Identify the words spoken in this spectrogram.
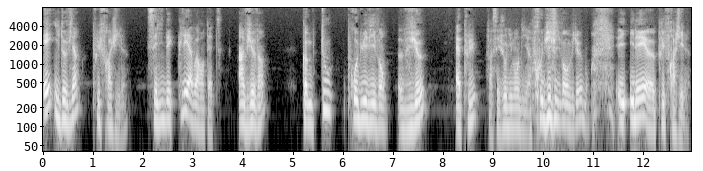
et il devient plus fragile. C'est l'idée clé à avoir en tête. Un vieux vin, comme tout produit vivant vieux, est plus, enfin c'est joliment dit, un produit vivant vieux, il est euh, plus fragile.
